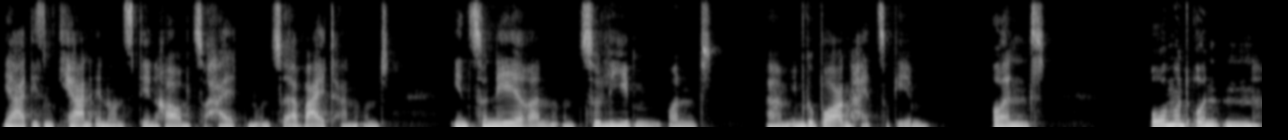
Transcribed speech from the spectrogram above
ja diesen Kern in uns den Raum zu halten und zu erweitern und ihn zu nähren und zu lieben und ähm, ihm Geborgenheit zu geben. Und oben und unten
